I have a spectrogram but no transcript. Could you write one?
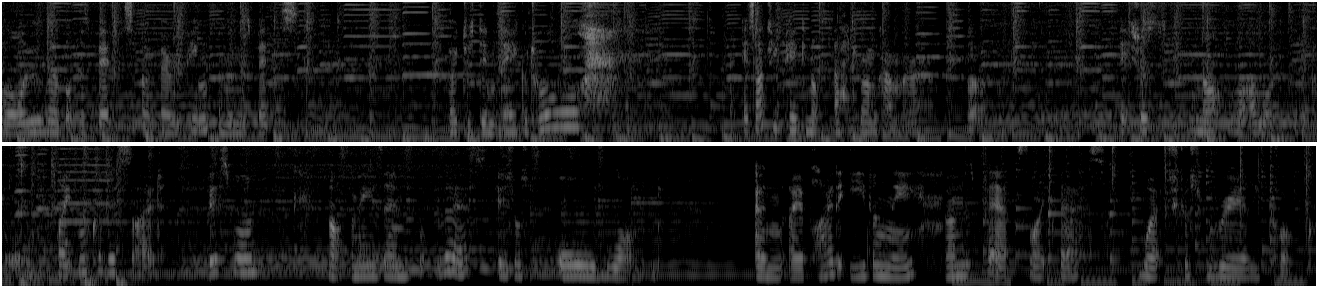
all over, but there's bits are very pink and then there's bits I just didn't take at all. It's actually picking up better on camera, but it's just not what I wanted at all. Like, look at this side. This one, not amazing, but this is just all blonde. And I applied it evenly, and there's bits like this which just really took.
